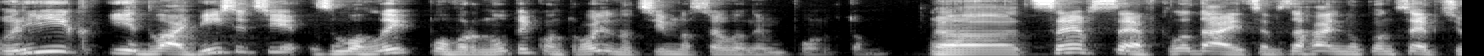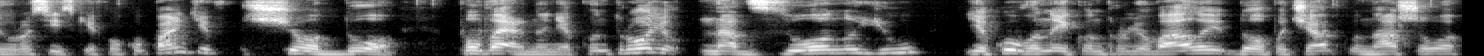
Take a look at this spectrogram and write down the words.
рік і два місяці змогли повернути контроль над цим населеним пунктом. Е, Це все вкладається в загальну концепцію російських окупантів щодо повернення контролю над зоною, яку вони контролювали до початку нашого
